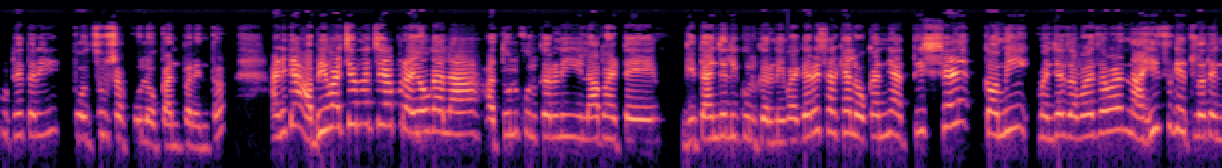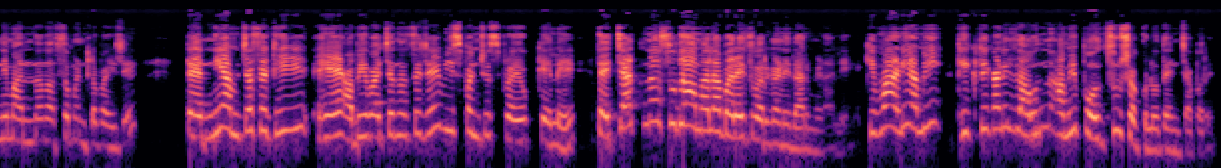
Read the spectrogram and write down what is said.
कुठेतरी पोचू शकू लोकांपर्यंत. आणि त्या अभिवाचनाच्या प्रयोगाला अतुल कुलकर्णी इला भाटे गीतांजली कुलकर्णी वगैरे सारख्या लोकांनी अतिशय कमी म्हणजे जवळजवळ नाहीच घेतलं त्यांनी मानधन असं म्हटलं पाहिजे. त्यांनी आमच्यासाठी हे अभिवाचनाचे जे वीस पंचवीस प्रयोग केले त्याच्यातनं सुद्धा आम्हाला बरेच वर्गणीदार मिळाले. किंवा आणि आम्ही ठिकठिकाणी जाऊन आम्ही पोहोचू शकलो त्यांच्यापर्यंत.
